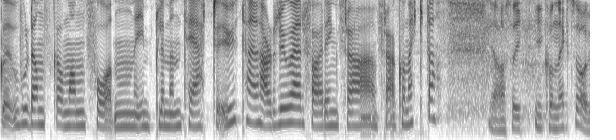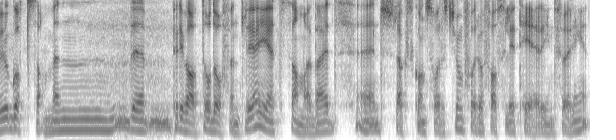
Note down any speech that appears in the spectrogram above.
hvordan skal man få den implementert ut? Her har dere jo erfaring fra, fra Connect. da. Ja, altså i, I Connect så har vi jo gått sammen det private og det offentlige i et samarbeid, en slags konsortium for å fasilitere innføringen.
